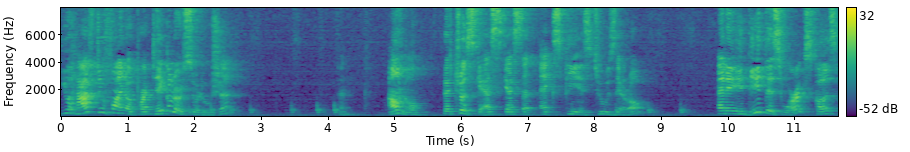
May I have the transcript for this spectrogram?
you have to find a particular solution. And I don't know, let's just guess, guess that xp is 2, 0. And indeed this works because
